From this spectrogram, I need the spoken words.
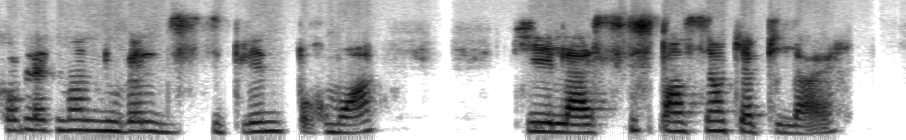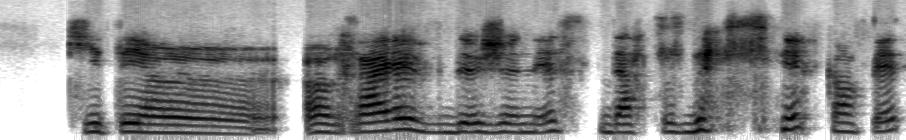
complètement nouvelle discipline pour moi, qui est la suspension capillaire qui était un, rêve de jeunesse d'artiste de cirque, en fait.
